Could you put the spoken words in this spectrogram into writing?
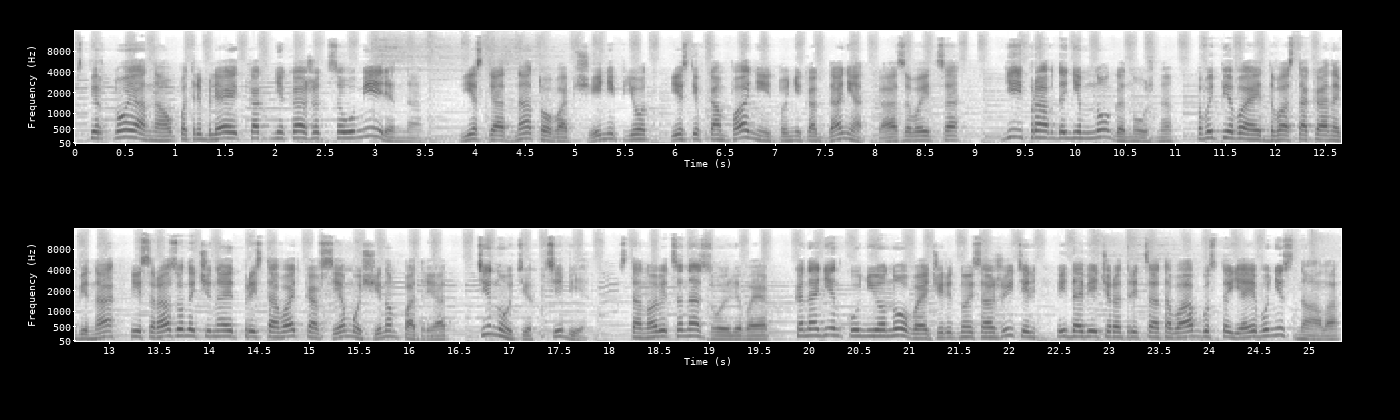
Спиртное она употребляет, как мне кажется, умеренно. Если одна, то вообще не пьет, если в компании, то никогда не отказывается. Ей, правда, немного нужно. Выпивает два стакана вина и сразу начинает приставать ко всем мужчинам подряд. Тянуть их к себе. Становится назойливая. Каноненко у нее новый очередной сожитель, и до вечера 30 августа я его не знала.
